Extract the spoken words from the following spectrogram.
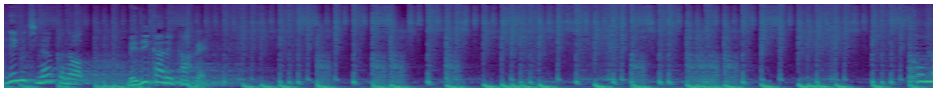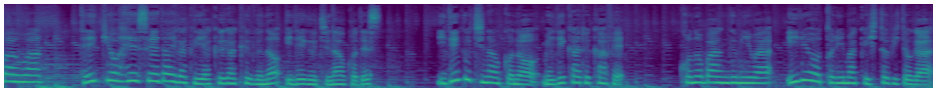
井出口直子のメディカルカフェ。こんばんは。帝京平成大学薬学部の井出口直子です。井出口直子のメディカルカフェ。この番組は医療を取り巻く人々が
